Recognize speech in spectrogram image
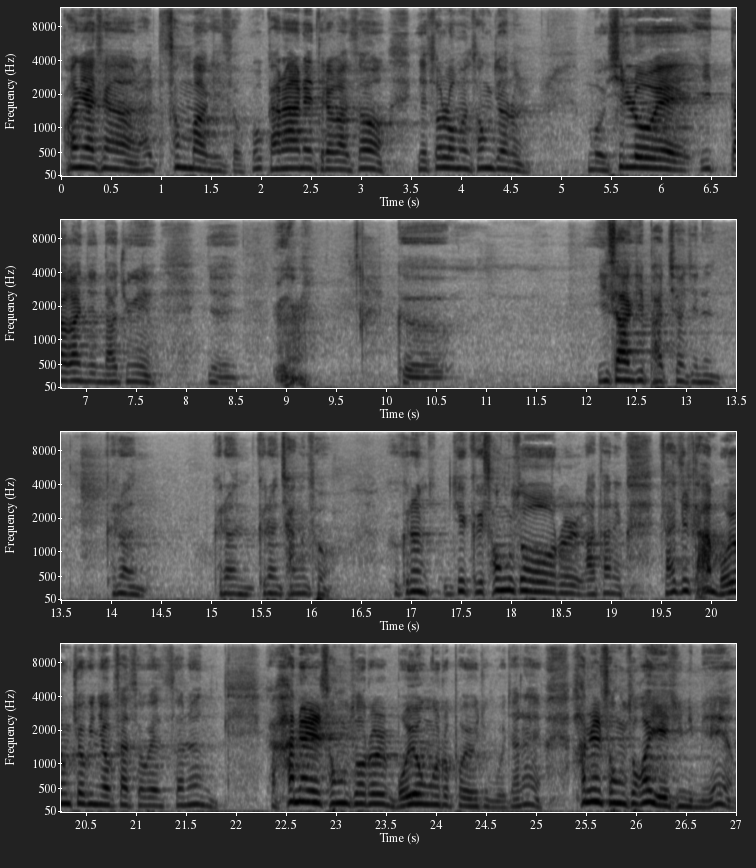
광야 생활할 때 성막이 있었고 가나안에 들어가서 이제 솔로몬 성전을 뭐 실로에 있다가 이제 나중에 이제 그 이삭이 바쳐지는 그런 그런 그런 장소 그 그런 이게 그 성소를 나타내 사실 다 모형적인 역사 속에서는 그 하늘 성소를 모형으로 보여준 거잖아요. 하늘 성소가 예수님이에요.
